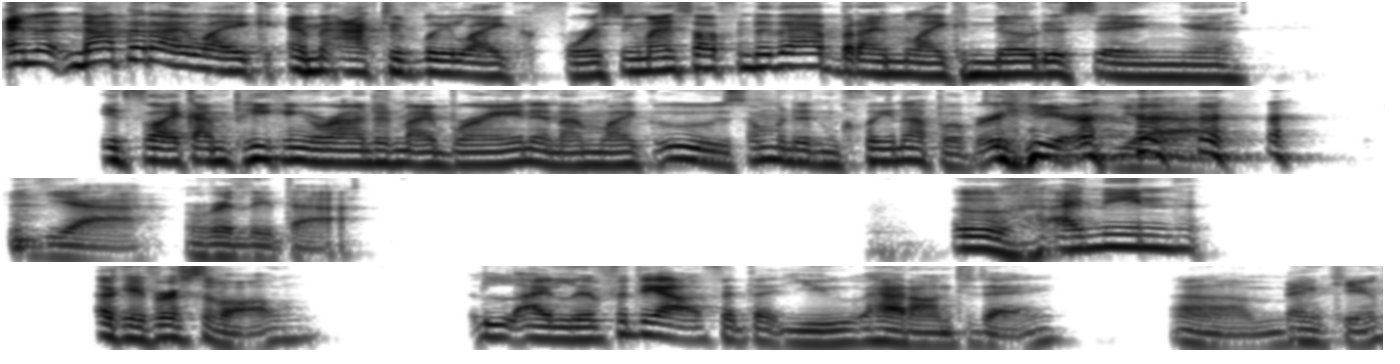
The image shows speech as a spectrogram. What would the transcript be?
And not that I like am actively like forcing myself into that, but I'm like noticing it's like I'm peeking around in my brain and I'm like, ooh, someone didn't clean up over here. Yeah. Yeah, really that. Ooh, I mean, okay, first of all, I live for the outfit that you had on today. Um, Thank you.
